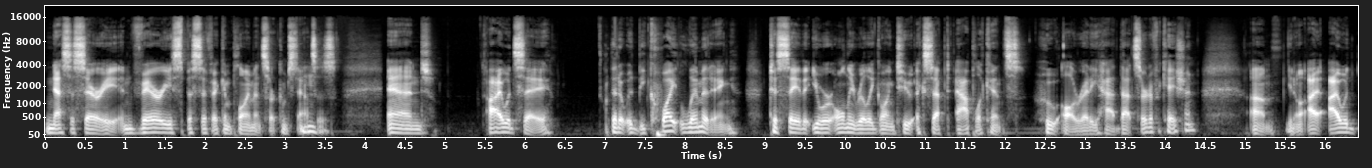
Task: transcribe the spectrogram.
necessary in very specific employment circumstances. And i would say that it would be quite limiting to say that you were only really going to accept applicants who already had that certification. Um, you know, I, I would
